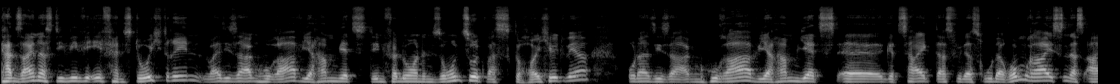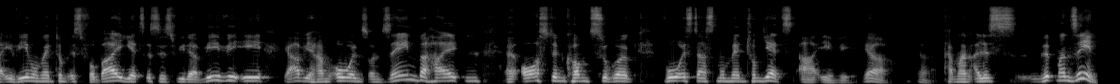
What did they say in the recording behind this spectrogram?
Kann sein, dass die WWE-Fans durchdrehen, weil sie sagen, hurra, wir haben jetzt den verlorenen Sohn zurück, was geheuchelt wäre. Oder sie sagen, hurra, wir haben jetzt äh, gezeigt, dass wir das Ruder rumreißen, das AEW-Momentum ist vorbei, jetzt ist es wieder WWE. Ja, wir haben Owens und Zane behalten, äh, Austin kommt zurück. Wo ist das Momentum jetzt, AEW? Ja, ja, kann man alles, wird man sehen.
